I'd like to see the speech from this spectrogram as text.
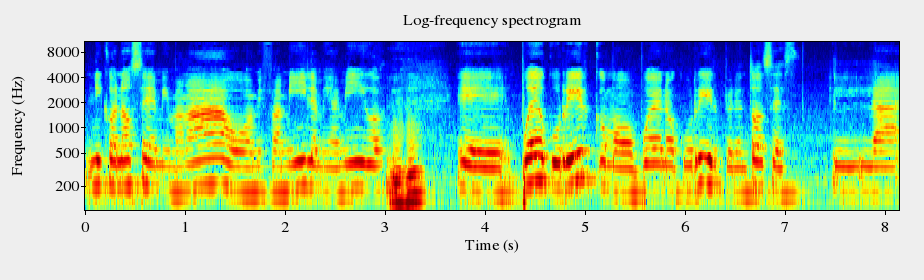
ni conoce a mi mamá o a mi familia, a mis amigos. Eh, puede ocurrir como pueden ocurrir, pero entonces la,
